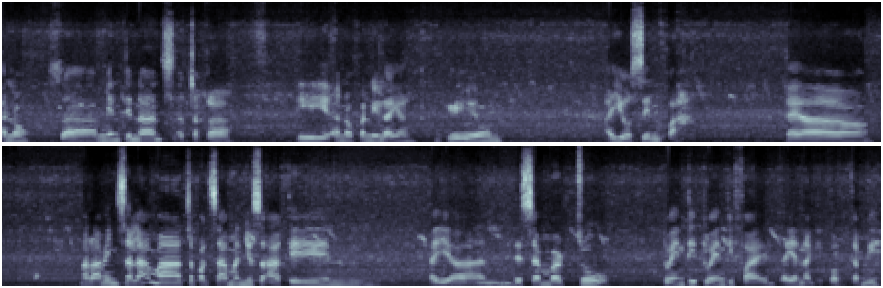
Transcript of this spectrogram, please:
ano sa maintenance at saka i ano pa nila yan, yung ayusin pa. Kaya maraming salamat sa pagsama nyo sa akin. Ayan, December 2, 2025. Ayan, nag-ikot kami.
